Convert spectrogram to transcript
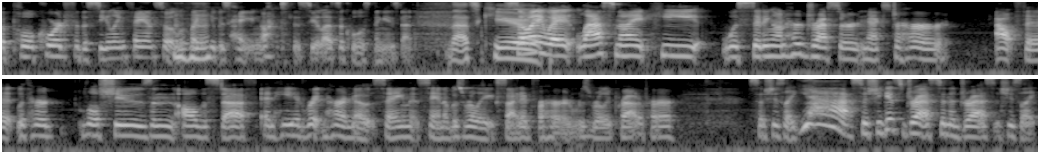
the pull cord for the ceiling fan, so it looked Mm-hmm. like he was hanging onto the ceiling. That's the coolest thing he's done. That's cute. So anyway, last night he was sitting on her dresser next to her outfit with her little shoes and all the stuff, and he had written her a note saying that Santa was really excited for her and was really proud of her. So she's like, "Yeah." So she gets dressed in the dress, and she's like,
